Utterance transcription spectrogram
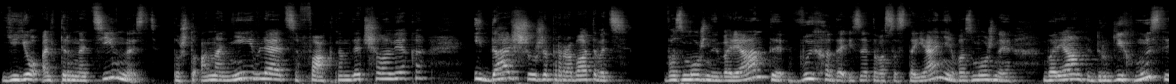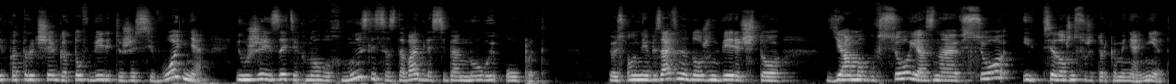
ее альтернативность, то, что она не является фактом для человека, и дальше уже прорабатывать возможные варианты выхода из этого состояния, возможные варианты других мыслей, в которые человек готов верить уже сегодня, и уже из этих новых мыслей создавать для себя новый опыт. То есть он не обязательно должен верить, что я могу все, я знаю все, и все должны слушать только меня. Нет.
